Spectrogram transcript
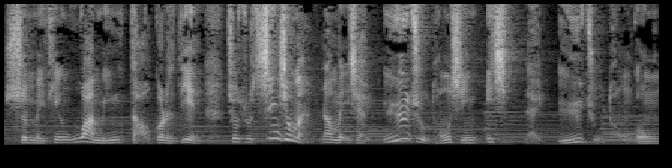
神每天万名祷告的殿。求主星球们，让我们一起来与主同行，一起来与主同工。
